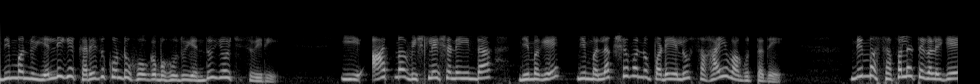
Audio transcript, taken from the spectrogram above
ನಿಮ್ಮನ್ನು ಎಲ್ಲಿಗೆ ಕರೆದುಕೊಂಡು ಹೋಗಬಹುದು ಎಂದು ಯೋಚಿಸುವಿರಿ. ಈ ಆತ್ಮ ವಿಶ್ಲೇಷಣೆಯಿಂದ ನಿಮಗೆ ನಿಮ್ಮ ಲಕ್ಷ್ಯವನ್ನು ಪಡೆಯಲು ಸಹಾಯವಾಗುತ್ತದೆ. ನಿಮ್ಮ ಸಫಲತೆಗಳಿಗೆ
